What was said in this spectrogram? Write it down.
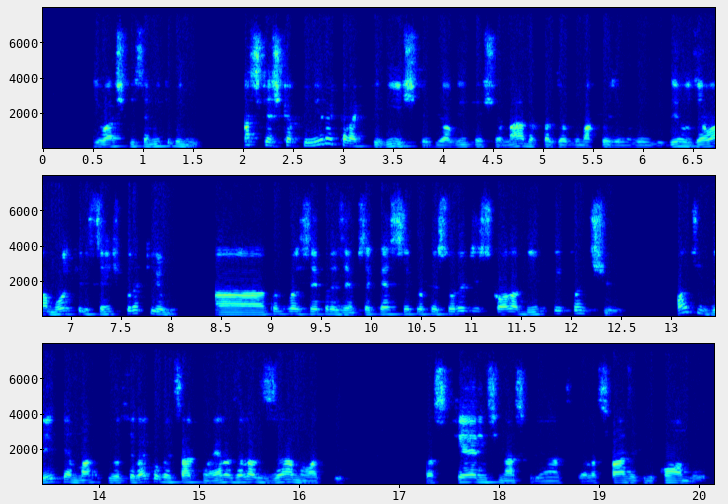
e eu acho que isso é muito bonito. Acho que, acho que a primeira característica de alguém que é chamado a fazer alguma coisa no reino de Deus é o amor que ele sente por aquilo. Ah, quando você, por exemplo, você quer ser professora de escola bíblica infantil, pode ver que, a, que você vai conversar com elas, elas amam aquilo. Elas querem ensinar as crianças, elas fazem aquilo com amor.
